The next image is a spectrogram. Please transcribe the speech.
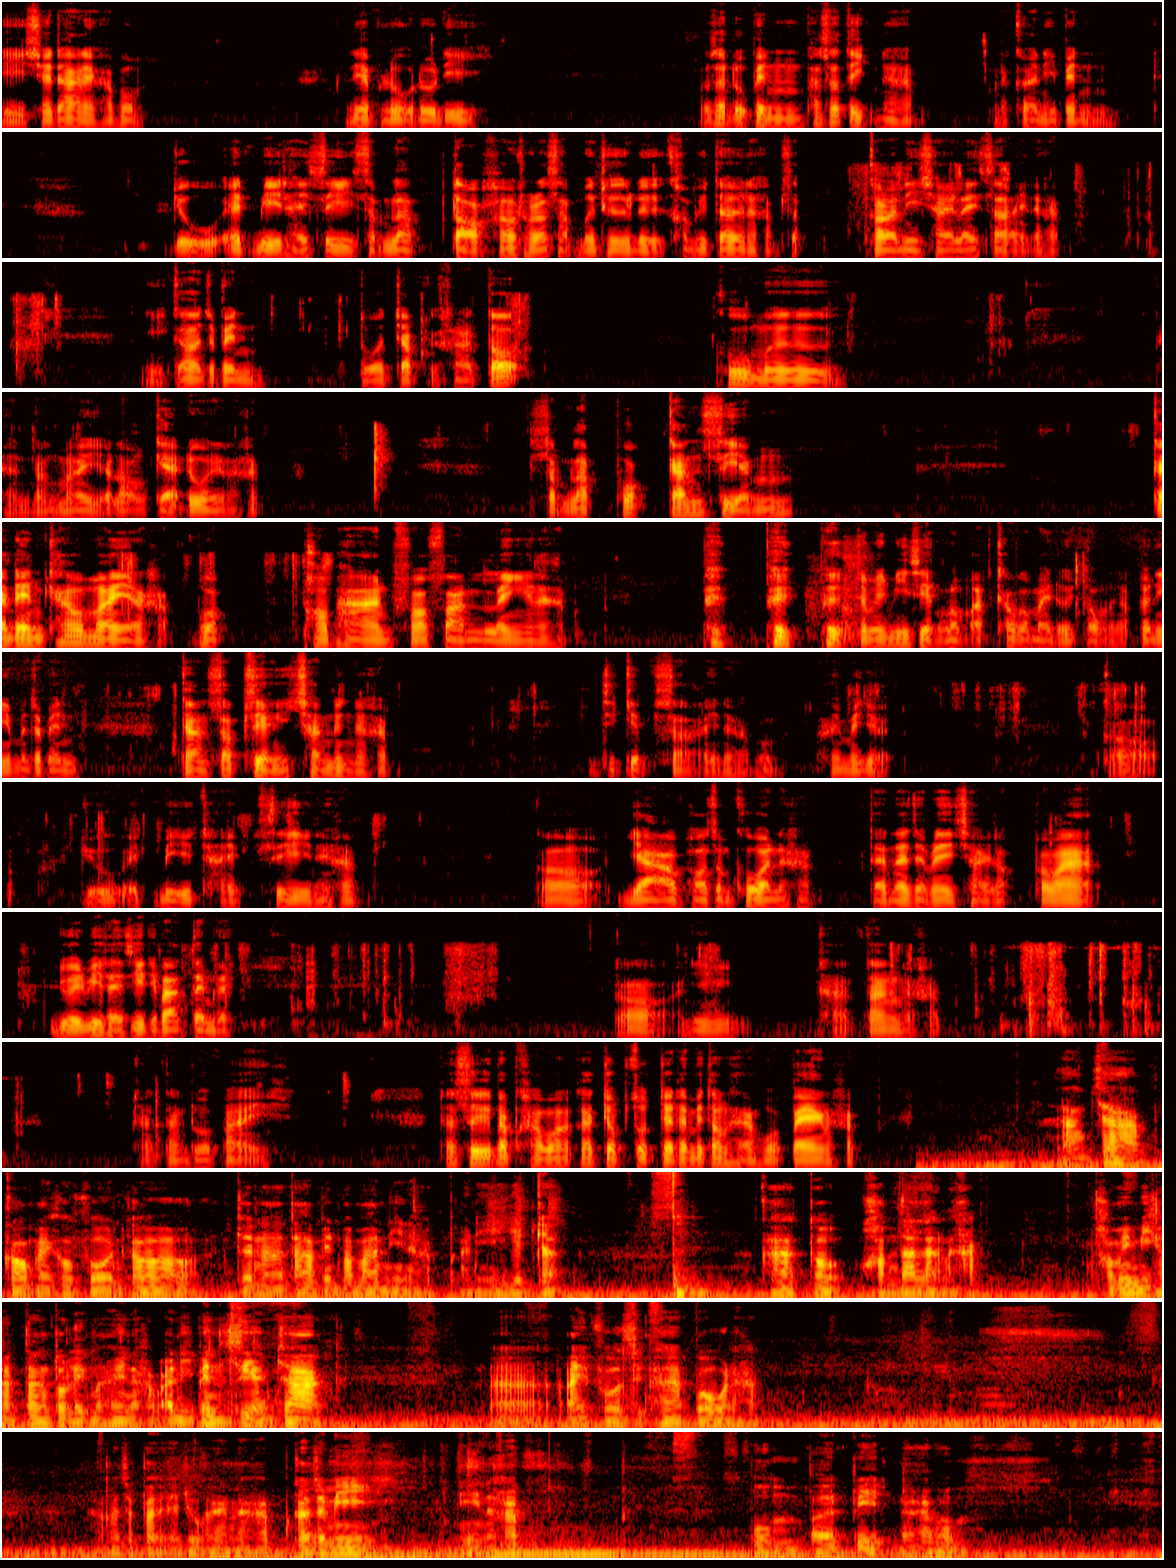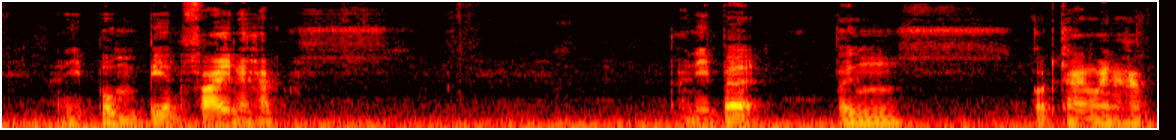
ดีใช้ได้เลยครับผม เรียบหรูดูดี วัสดุเป็นพลาสติกนะครับ แล้วก็อันนี้เป็น USB Type C สำหรับต่อเข้าโทรศัพท์มือถือหรือคอมพิวเตอร์นะครับ กรณีใช้ไร้สายนะครับ นี่ก็จะเป็นตัวจับกับขาโต๊ะ คู่มือ แผ่นบางไม้อย่าลองแกะดูนะครับ สำหรับพวกกันเสียง กระเด็นเข้าไม้อะครับ พวกพอพานฟอฟันอะไรเงี้ยนะครับพึพึพึจะไม่มีเสียงลมอัดเข้ากับไม้โดยตรงนะครับ ตัวนี้มันจะเป็นการซับเสียงอีกชั้นหนึ่งนะครับ ที่เก็บสายนะครับผมให้มาเยอะ ก็ USB Type C นะครับ ก็ยาวพอสมควรนะครับ แต่น่าจะไม่ได้ใช้หรอกเพราะว่า USB Type C ที่บ้านเต็มเลย ก็อันนี้ขาตั้งนะครับ ขาตั้งทั่วไป ถ้าซื้อแบบเขาว่าก็จบสุดจะได้ไม่ต้องหาหัวแป้งนะครับ หลังจากกรอบไมโครโฟนก็จะหน้าตาเป็นประมาณนี้นะครับ อันนี้ยึดกับขาโต๊ะคอมด้านหลังนะครับ เขาไม่มีขาตั้งตัวเล็กมาให้นะครับ อันนี้เป็นเสียงจากไอโฟน15 Pro นะครับเราก็จะเปิดให้ดูกันนะครับ ก็จะมี นี่นะครับ ปุ่มเปิดปิดนะครับผม อันนี้ปุ่มเปลี่ยนไฟนะครับ อันนี้เปิดปึ้งกดค้างไว้นะครับ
